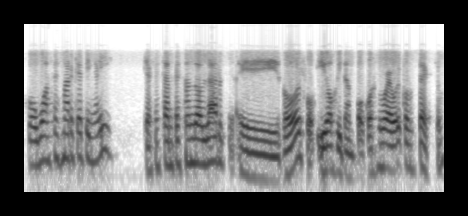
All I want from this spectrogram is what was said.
¿cómo haces marketing ahí? Ya se está empezando a hablar, eh, Rodolfo, y ojo, y tampoco es nuevo el concepto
